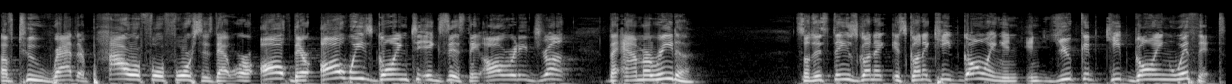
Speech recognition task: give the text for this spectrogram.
of two rather powerful forces that were all they're always going to exist. They already drunk the Amrita. So this thing's gonna it's gonna keep going and, and you could keep going with it.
